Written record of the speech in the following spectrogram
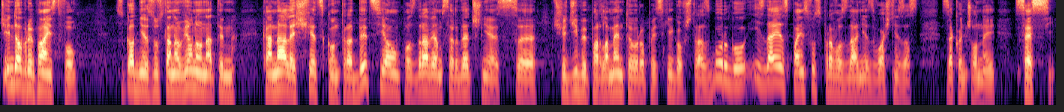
Dzień dobry Państwu. Zgodnie z ustanowioną na tym kanale świecką tradycją, pozdrawiam serdecznie z siedziby Parlamentu Europejskiego w Strasburgu i zdaję Państwu sprawozdanie z właśnie zakończonej sesji.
